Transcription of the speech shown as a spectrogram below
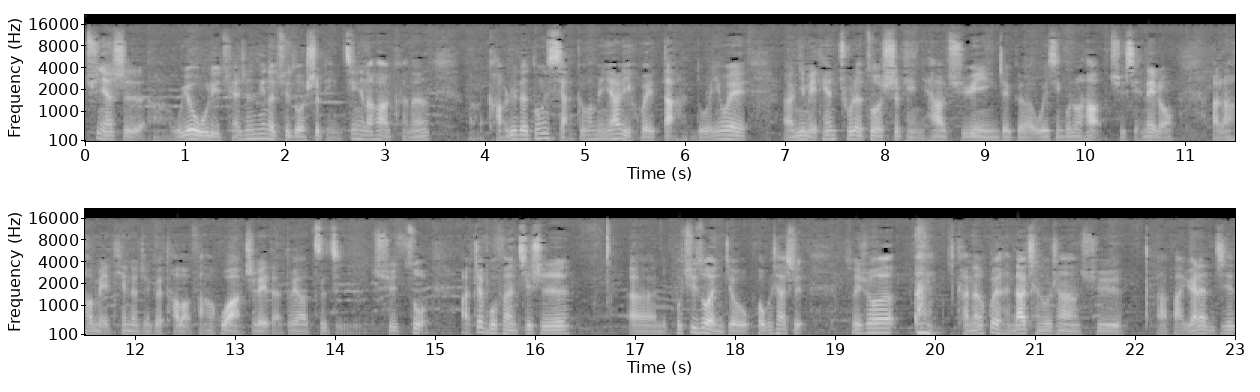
去年是啊无忧无虑、全身心的去做视频，今年的话可能啊考虑的东西啊各方面压力会大很多，因为啊你每天除了做视频，你还要去运营这个微信公众号，去写内容，啊，然后每天的这个淘宝发货啊之类的都要自己去做，啊，这部分其实，呃，你不去做你就活不下去。所以说，可能会很大程度上去啊，把原来的这些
